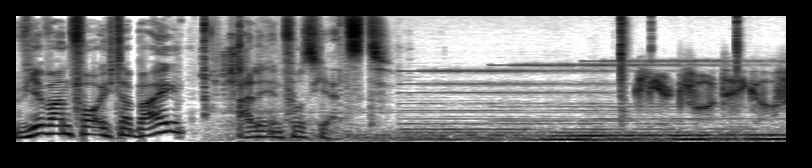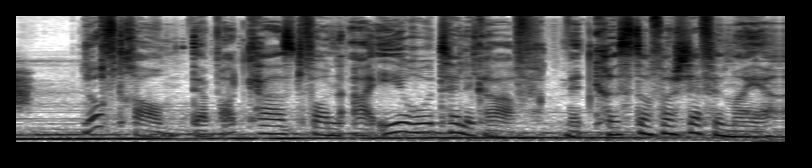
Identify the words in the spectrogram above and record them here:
Wir waren für euch dabei. Alle Infos jetzt. Luftraum, der Podcast von Aero Telegraph mit Christopher Scheffelmeier.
